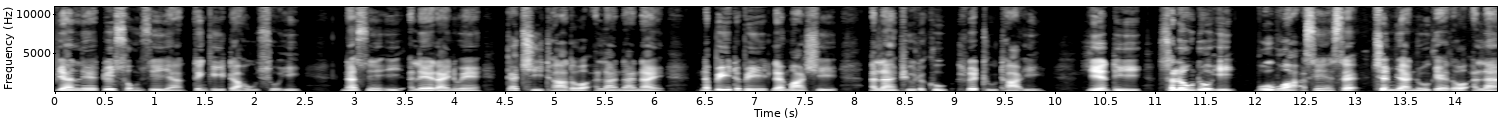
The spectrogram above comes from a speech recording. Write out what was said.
ပြန်လည်တွေ့ဆုံစေရန်တင်ကီတဟုဆို၏နတ်စင်၏အလဲတိုင်းတွင်ကတ်ချီထားသောအလံတိုင်၌နှစ်ပေတစ်ပေလက်မှရှိ အလံဖြူတစ်ခုလွှတ်ထူထား၏ယင်းသည်ဆလုံတို့၏ ဘိုးဘွားအစဉ်အဆက်ချစ်မြတ်နိုးခဲ့သောအလံ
